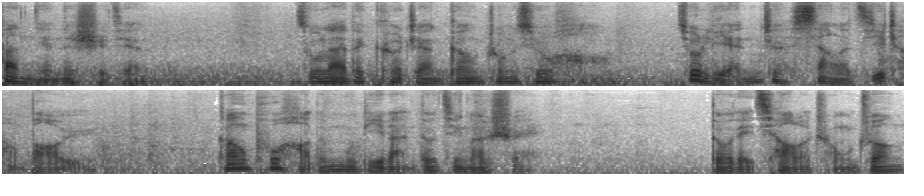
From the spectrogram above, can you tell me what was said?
半年的时间。租来的客栈刚装修好，就连着下了几场暴雨，刚铺好的木地板都进了水，都得撬了重装。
